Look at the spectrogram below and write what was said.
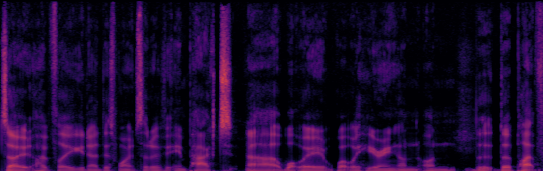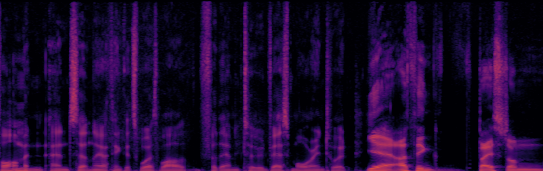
So hopefully, you know, this won't sort of impact uh, what we're what we're hearing on, on the, the platform, and, and certainly I think it's worthwhile for them to invest more into it. Yeah, I think based on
